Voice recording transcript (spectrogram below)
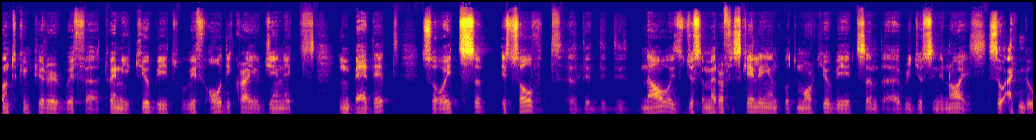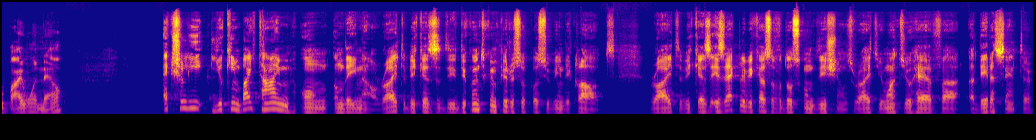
quantum computer with uh, 20 qubits with all the cryogenics embedded. So it's uh, it's solved. Uh, the, the, the, now it's just a matter of scaling and put more qubits and uh, reducing the noise. So I can go buy one now. Actually, you can buy time on on day now, right? Because the, the quantum computer is supposed to be in the cloud right? Because exactly because of those conditions, right? You want to have uh, a data center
